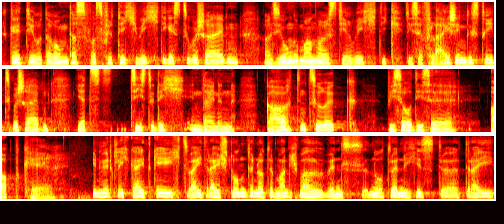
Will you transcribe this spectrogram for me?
Es geht dir darum, das, was für dich wichtig ist zu beschreiben. Als junger Mann war es dir wichtig, diese Fleischindustrie zu beschreiben. Jetzt ziehst du dich in deinen Garten zurück. Wieso diese Abkehr? In Wirklichkeit gehe ich zwei, drei Stunden oder manchmal, wenn es notwendig ist, äh, drei,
